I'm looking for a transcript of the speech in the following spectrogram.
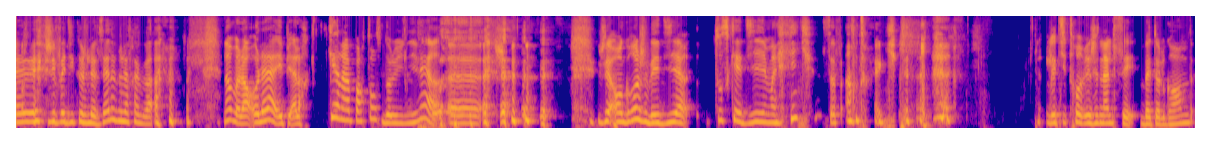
euh, j'ai pas dit que je le faisais, donc je le ferai pas. non, mais alors, oh là là, et puis alors, quelle importance dans l'univers euh, je- je- En gros, je vais dire tout ce qu'a dit Emmerich, sauf un truc. le titre original, c'est Battleground.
